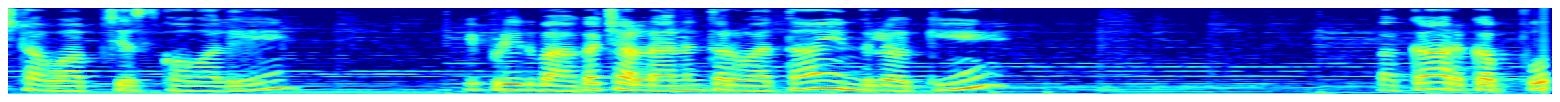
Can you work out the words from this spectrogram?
స్టవ్ ఆఫ్ చేసుకోవాలి. ఇప్పుడు ఇది బాగా చల్లారిన తర్వాత ఇందులోకి ఒక అరకప్పు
